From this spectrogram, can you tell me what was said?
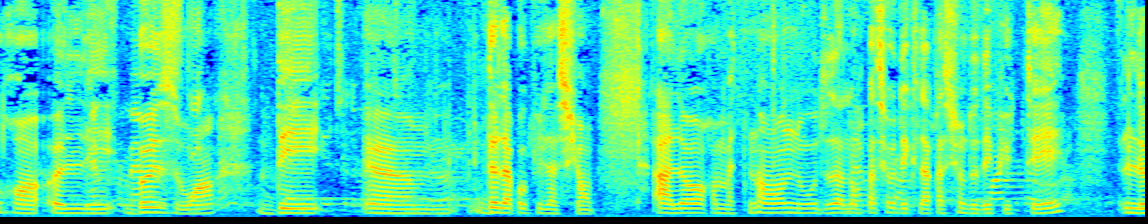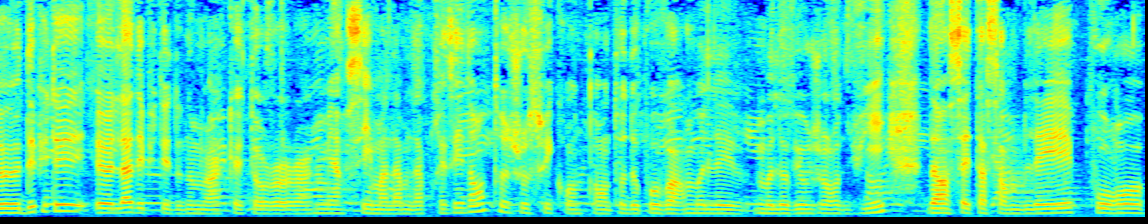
pour les besoins des, de la population. Alors maintenant, nous allons passer aux déclarations de députés. Le député, euh, la députée de Newmarket Aurora. Merci, Madame la Présidente. Je suis contente de pouvoir me, lever, aujourd'hui dans cette Assemblée pour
